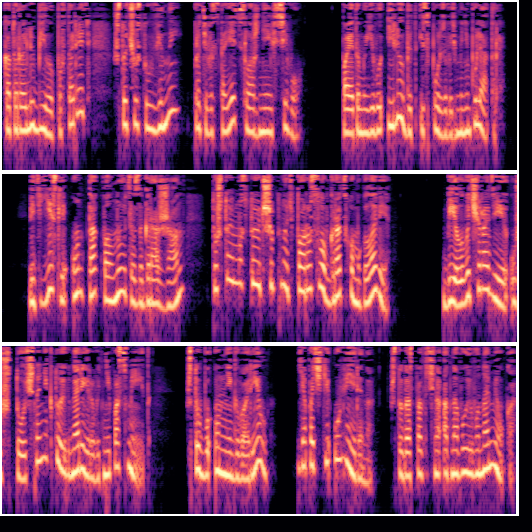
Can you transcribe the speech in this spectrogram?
которая любила повторять, что чувству вины противостоять сложнее всего. Поэтому его и любят использовать манипуляторы. Ведь если он так волнуется за горожан, то что ему стоит шепнуть пару слов городскому голове? Белого чародея уж точно никто игнорировать не посмеет. Что бы он ни говорил, я почти уверена, что достаточно одного его намека,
